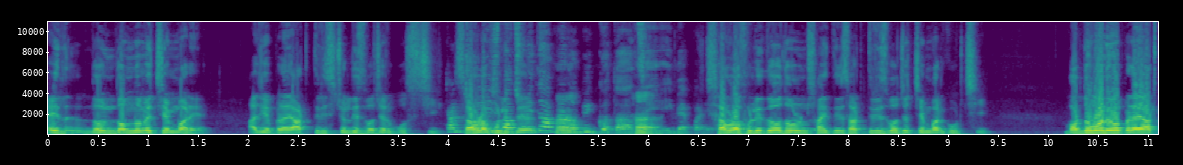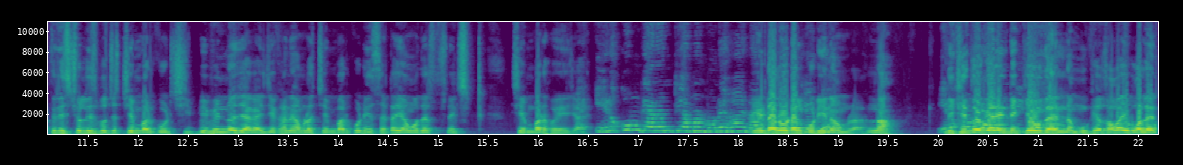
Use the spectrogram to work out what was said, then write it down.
এই ধরুন দমদমের চেম্বারে। আজকে প্রায় আটত্রিশ চল্লিশ বছর বসছি। কারণ চল্লিশ শ্যাওড়াফুলিতে বছরই তো আপনার হ্যাঁ আছে হ্যাঁ। ধরুন সাঁত্রিশ আটত্রিশ বছর চেম্বার করছি। বর্ধমানেও প্রায় আটত্রিশ চল্লিশ বছর চেম্বার করছি। বিভিন্ন জায়গায় যেখানে আমরা চেম্বার করি সেটাই আমাদের ফিক্সড চেম্বার হয়ে যায়। এরকম গ্যারান্টি আমার মনে হয় না এডাল ওডাল করি না আমরা। না। লিখিত গ্যারেন্টি কেউ দেন না মুখে সবাই বলেন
